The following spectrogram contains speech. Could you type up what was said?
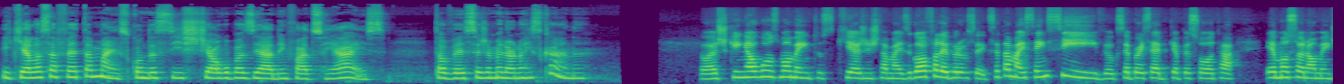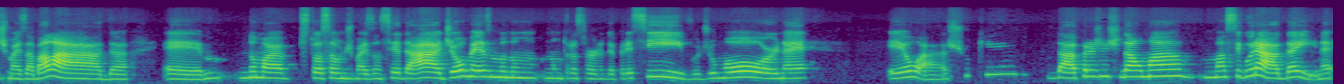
e que ela se afeta mais quando assiste algo baseado em fatos reais, talvez seja melhor não arriscar, né? Eu acho que em alguns momentos que a gente tá mais, igual eu falei para você, que você tá mais sensível, que você percebe que a pessoa tá emocionalmente mais abalada, é, numa situação de mais ansiedade, ou mesmo num, num transtorno depressivo, de humor, né? Eu acho que dá pra gente dar uma, uma segurada aí, né?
